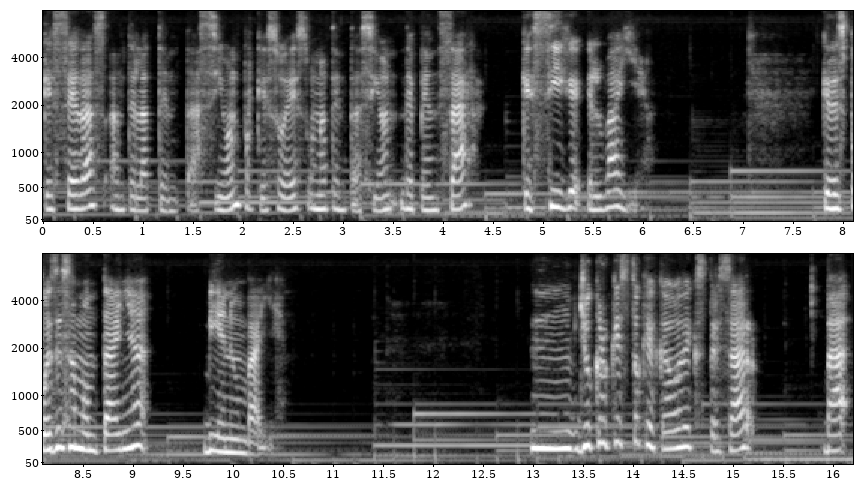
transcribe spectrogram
que cedas ante la tentación, porque eso es una tentación de pensar que sigue el valle, que después de esa montaña viene un valle. Mm, yo creo que esto que acabo de expresar va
